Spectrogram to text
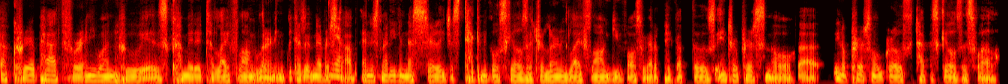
a, career path for anyone who is committed to lifelong learning because it never yeah. stops. And it's not even necessarily just technical skills that you're learning lifelong. You've also got to pick up those interpersonal, uh, you know, personal growth type of skills as well.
